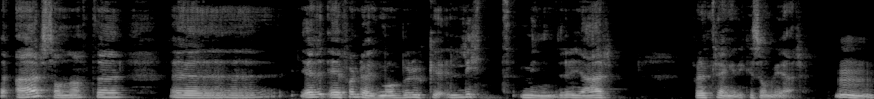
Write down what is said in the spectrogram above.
det er sånn at øh, jeg er fornøyd med å bruke litt mindre gjær. For en trenger ikke så mye gjær. Mm.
